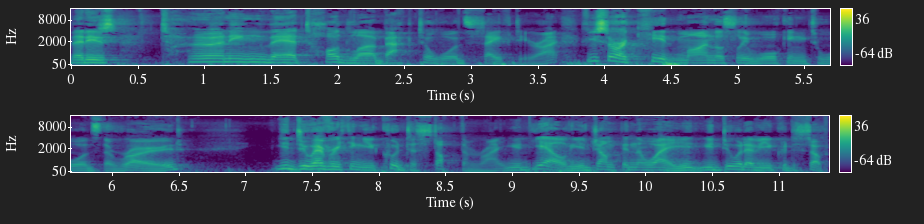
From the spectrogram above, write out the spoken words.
that is turning their toddler back towards safety, right? If you saw a kid mindlessly walking towards the road, you'd do everything you could to stop them, right? You'd yell, you'd jump in the way, you'd, you'd do whatever you could to stop.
